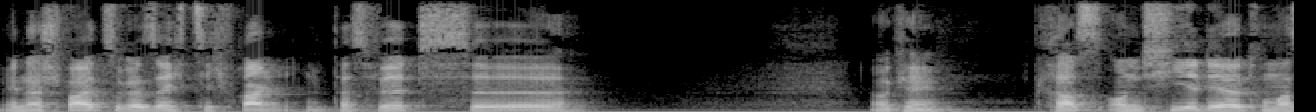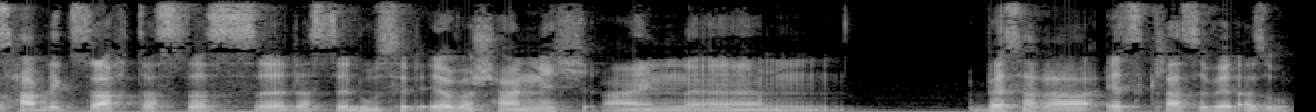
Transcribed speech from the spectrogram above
In der Schweiz sogar 60 Franken. Das wird. Äh, okay, Krass. Und hier der Thomas Havlik sagt, dass, das, äh, dass der Lucid Air wahrscheinlich ein ähm, besserer S-Klasse wird. Also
